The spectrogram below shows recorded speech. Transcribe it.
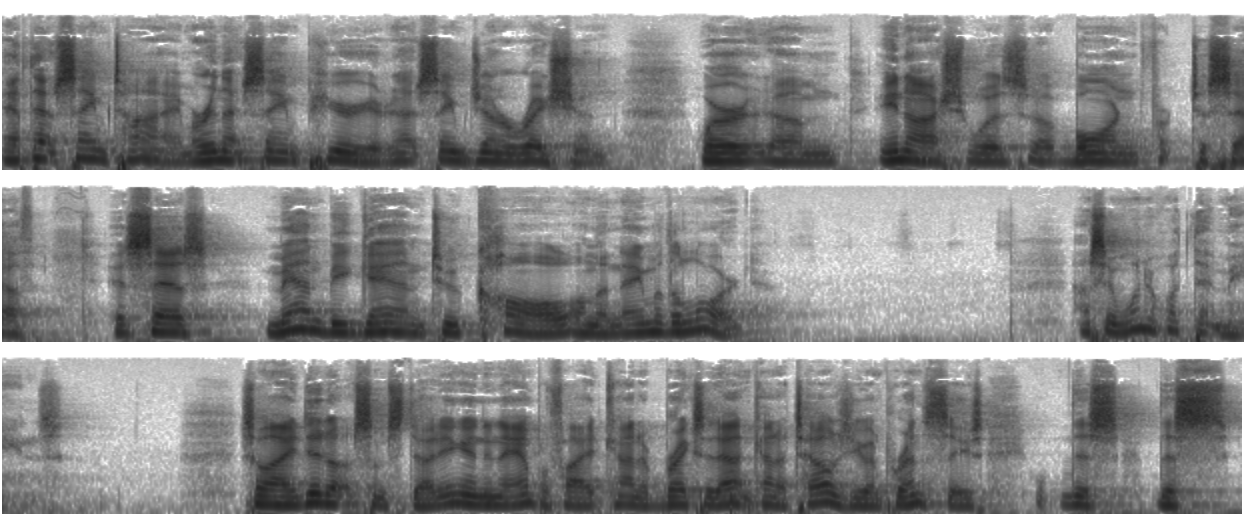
at that same time, or in that same period, in that same generation, where um, Enosh was uh, born for, to Seth, it says, men began to call on the name of the Lord. I said, wonder what that means. So I did uh, some studying, and in Amplify, it kind of breaks it out and kind of tells you in parentheses this, this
